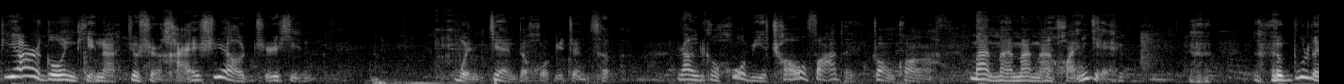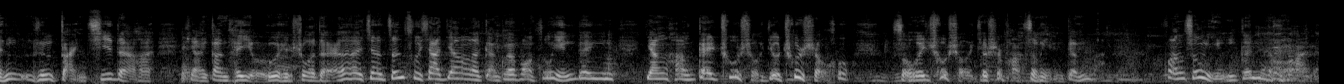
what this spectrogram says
第二个问题呢，就是还是要执行稳健的货币政策，让这个货币超发的状况啊，慢慢慢慢缓解。不能 短期的哈，像刚才有一位说的，啊，像增速下降了，赶快放松银根，央行该出手就出手。所谓出手就是放松银根吧。放松银根的话呢，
